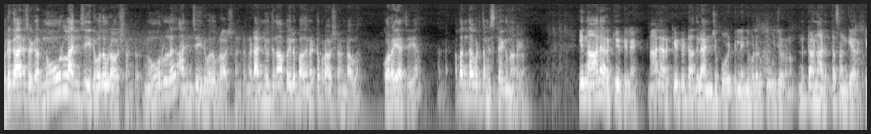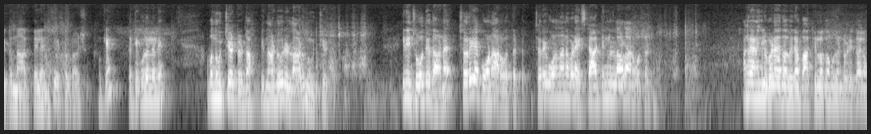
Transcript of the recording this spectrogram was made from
ഒരു കാര്യം ശ്രദ്ധിക്കുക. നൂറിൽ അഞ്ച് ഇരുപത് പ്രാവശ്യം ഉണ്ട് നൂറിൽ അഞ്ച് ഇരുപത് പ്രാവശ്യം ഉണ്ട് ഇങ്ങോട്ട് അഞ്ഞൂറ്റി നാൽപ്പതിൽ പതിനെട്ട് പ്രാവശ്യം ഉണ്ടാവുക. കുറയുക ചെയ്യുക അല്ല അപ്പോൾ എന്താ ഇവിടുത്തെ മിസ്റ്റേക്ക് എന്ന് അറിയാം. ഈ നാല് ഇറക്കിയിട്ടില്ലേ? നാല് ഇറക്കിയിട്ടിട്ട് അതിൽ അഞ്ച് പോയിട്ടില്ലെങ്കിൽ ഇവിടെ ഒരു പൂജ ഇടണം. എന്നിട്ടാണ് അടുത്ത സംഖ്യ ഇറക്കിയിട്ട് നാൽപ്പതിൽ അഞ്ച് എട്ട് പ്രാവശ്യം. ഓക്കെ? തെറ്റിക്കൂലല്ലേ അപ്പോൾ നൂറ്റിയെട്ട് കേട്ടോ. ഈ നടുവിലുള്ള ആൾ നൂറ്റിയെട്ട്. ഇനി ചോദ്യം ഇതാണ്. ചെറിയ കോണ് അറുപത്തെട്ട്. ചെറിയ കോൺ എന്നാണ് ഇവിടെ സ്റ്റാർട്ടിങ്ങിലുള്ള ആൾ അറുപത്തെട്ട്. അങ്ങനെയാണെങ്കിൽ ഇവിടെ ഏതാ വരിക? ബാക്കിയുള്ളതൊക്കെ നമുക്ക് കണ്ടുപിടിക്കാലോ.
